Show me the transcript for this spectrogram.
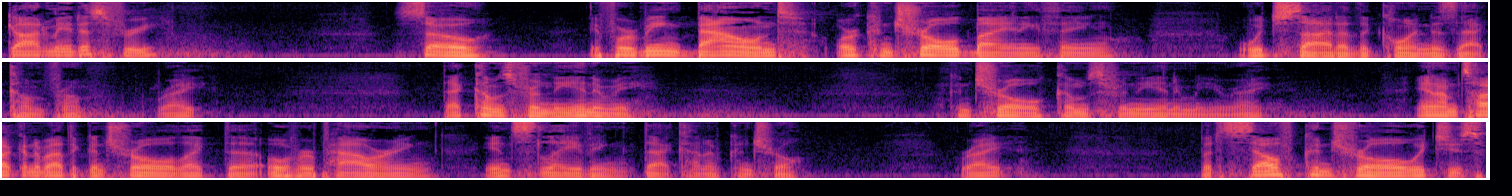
God made us free. So if we're being bound or controlled by anything, which side of the coin does that come from, right? That comes from the enemy. Control comes from the enemy, right? And I'm talking about the control like the overpowering, enslaving, that kind of control, right? But self control, which is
